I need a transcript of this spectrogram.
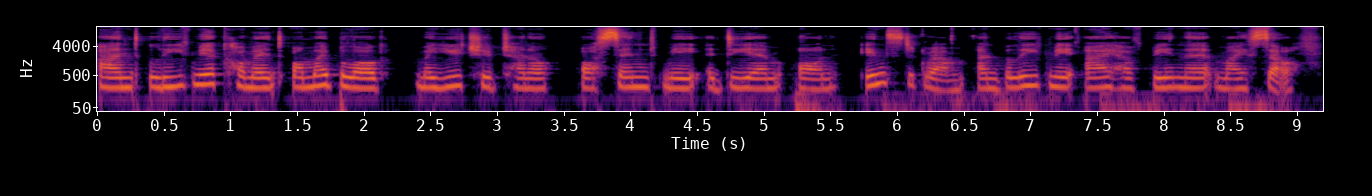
and leave me a comment on my blog, my YouTube channel, or send me a DM on Instagram. And believe me, I have been there myself.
